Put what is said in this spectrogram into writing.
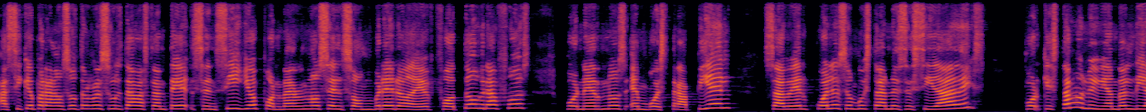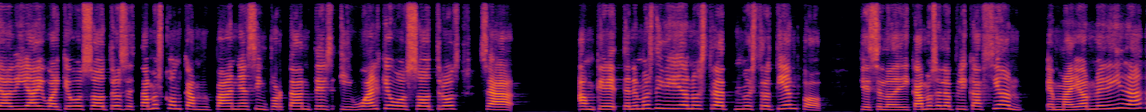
así que para nosotros resulta bastante sencillo ponernos el sombrero de fotógrafos, ponernos en vuestra piel, saber cuáles son vuestras necesidades, porque estamos viviendo el día a día igual que vosotros, estamos con campañas importantes igual que vosotros, o sea, aunque tenemos dividido nuestra, nuestro tiempo, que se lo dedicamos a la aplicación en mayor medida,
